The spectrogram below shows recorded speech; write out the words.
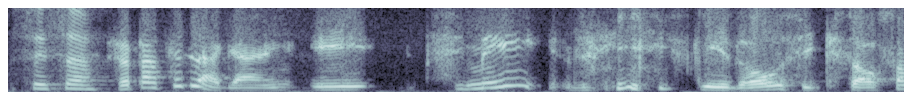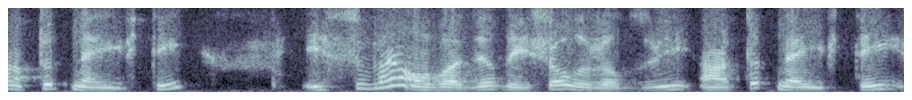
C'est ça. je fais partie de la gang. Et Timé, ce qui est drôle, c'est qu'il sort ça en toute naïveté. Et souvent, on va dire des choses aujourd'hui en toute naïveté,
